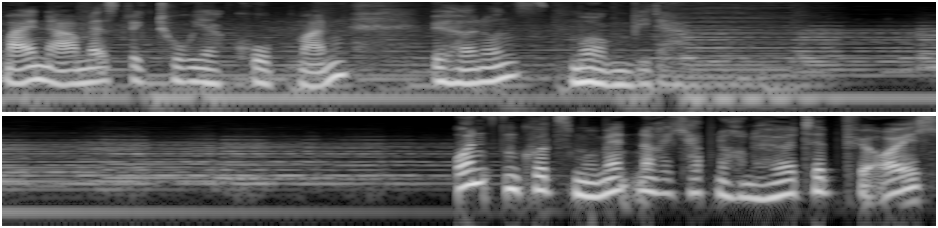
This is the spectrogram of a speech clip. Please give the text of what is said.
Mein Name ist Viktoria Kobmann. Wir hören uns morgen wieder. Und einen kurzen Moment noch, ich habe noch einen Hörtipp für euch.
